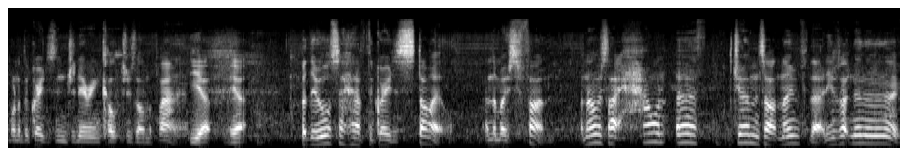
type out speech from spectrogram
one of the greatest engineering cultures on the planet. Yep. Yeah. But they also have the greatest style and the most fun. And I was like, how on earth Germans aren't known for that? And he was like, no, no, no, no.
